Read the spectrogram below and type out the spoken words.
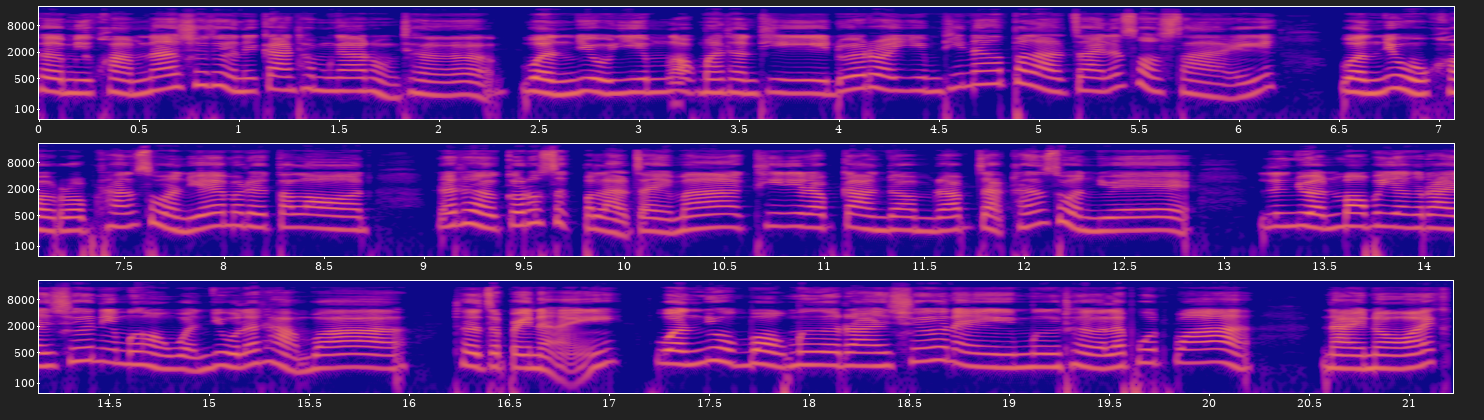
เธอมีความน่าเชื่อถือในการทำงานของเธอ เหวินอยู่ยิ้มออกมาทันทีด้วยรอยยิ้มที่น่าประหลาดใจและสดใส เหวินอยู่เคารพท่านส่วนเย่มาโดยตลอด และเธอก็รู้สึกประหลาดใจมากที่ได้รับการยอมรับจากท่านส่วนเย่ลินหยวนมองไปยังรายชื่อในมือของเหวินอยู่และถามว่า เธอจะไปไหน เหวินอยู่บอกมือรายชื่อในมือเธอและพูดว่า นายน้อยค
